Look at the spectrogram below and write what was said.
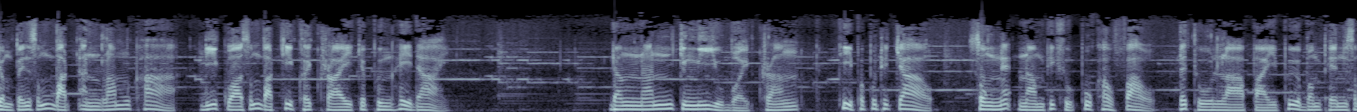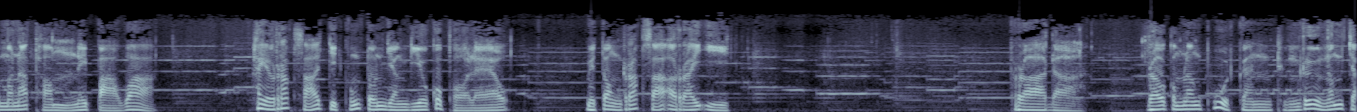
ย่อมเป็นสมบัติอันล้ำค่าดีกว่าสมบัติที่ใครๆจะพึงให้ได้ ดังนั้นจึงมีอยู่บ่อยครั้งที่พระพุทธเจ้าทรงแนะนำภิกษุผู้เข้าเฝ้า และทูลลาไปเพื่อบำเพ็ญสมณธรรมในป่าว่า ให้รักษาจิตของตนอย่างเดียวก็พอแล้ว ไม่ต้องรักษาอะไรอีก พระดา เรากำลังพูดกันถึงเรื่องน้ำใจ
